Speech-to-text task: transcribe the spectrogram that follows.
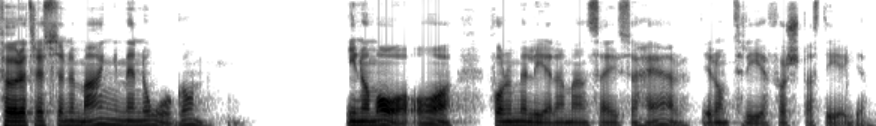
för ett resonemang med någon. Inom AA formulerar man sig så här i de tre första stegen.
